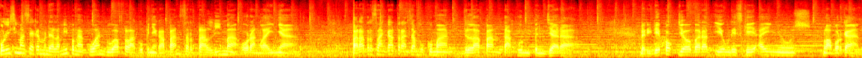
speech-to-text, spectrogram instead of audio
Polisi masih akan mendalami pengakuan dua pelaku penyekapan serta lima orang lainnya. Para tersangka terancam hukuman 8 tahun penjara. Dari Depok, Jawa Barat, Iung Rizky, iNews melaporkan.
